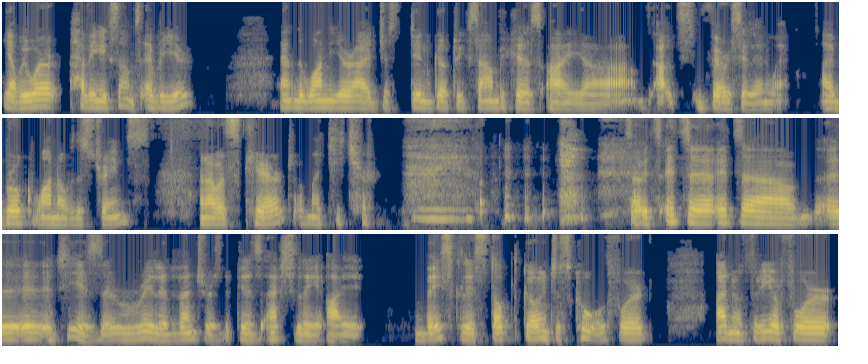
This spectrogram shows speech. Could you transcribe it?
yeah, we were having exams every year, and the one year I just didn't go to exam because I, uh, it's very silly anyway. I broke one of the strings and I was scared of my teacher. so it's, it's, a it's, a it, it is really adventurous because actually I basically stopped going to school for, I don't know, three or four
